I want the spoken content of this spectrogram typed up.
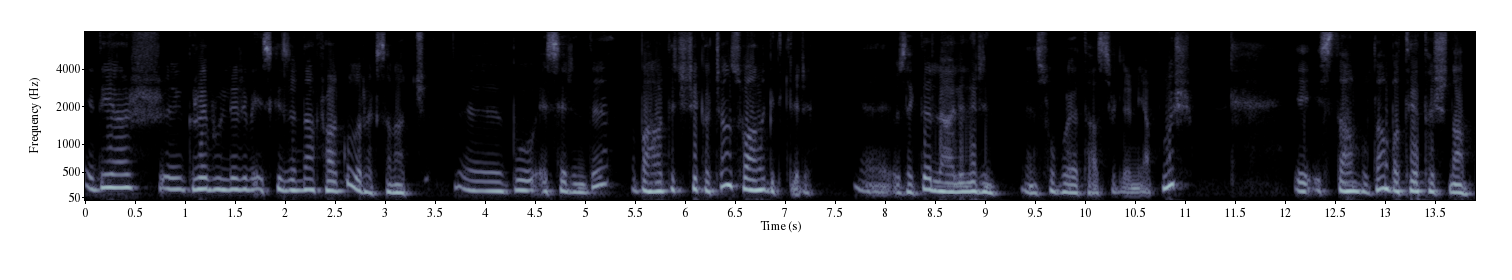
E, diğer e, gravürleri ve eskizlerinden farklı olarak sanatçı e, bu eserinde baharda çiçek açan soğanlı bitkileri, e, özellikle lalelerin e, soboya tasvirlerini yapmış. E, İstanbul'dan batıya taşınan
